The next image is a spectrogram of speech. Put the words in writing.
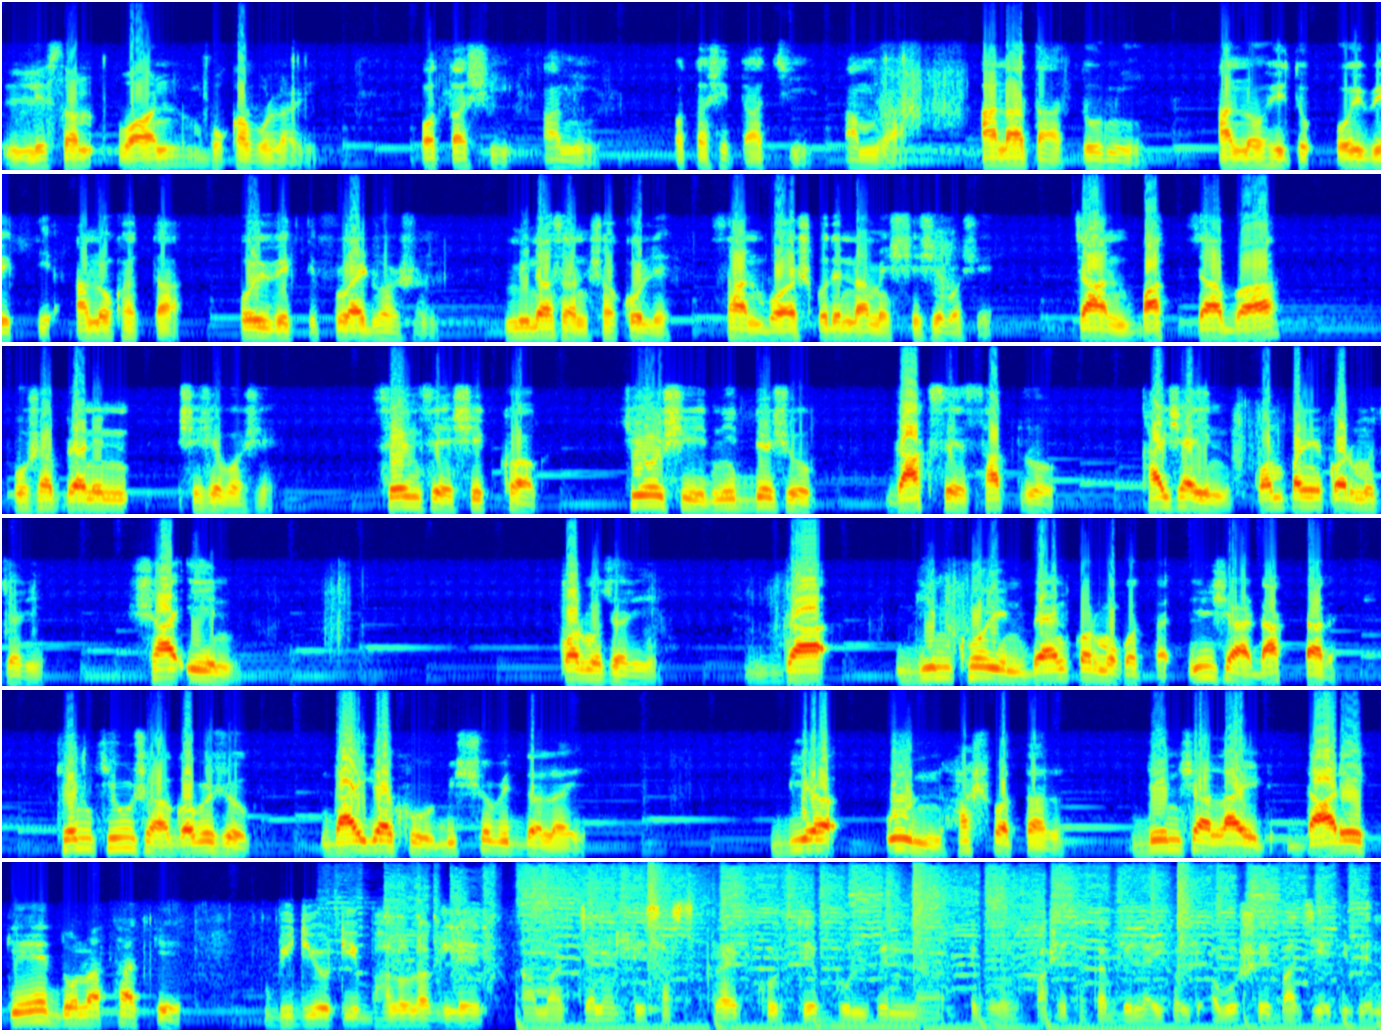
Lesson one vocabulary অতাশি আমি অতাশিতা আছি আমরা। আনাতা তুমি, আনহিত ওই ব্যক্তি, আনোখাতা ওই ব্যক্তি ফ্লাইট ভার্সন মিনাসান সকলে সান বয়স্কদের নামের শেষে বসে। চান বাচ্চা বা পোষা প্রাণীর শেষে বসে। সেন্সে শিক্ষক কিয়োশি নির্দেশক, গাকসে ছাত্র খাইসাইন কোম্পানির কর্মচারী, শাইন কর্মচারী গা গিনখোইন ব্যাংক কর্মকর্তা, ঈশা, ডাক্তার খেনখিউসা গবেষক দাইগাখু বিশ্ববিদ্যালয়, বিয়াউন হাসপাতাল, দেনশা লাইট, দারে কে, দোনাথা কে। ভিডিওটি ভালো লাগলে আমার চ্যানেলটি সাবস্ক্রাইব করতে ভুলবেন না এবং পাশে থাকা বেল আইকনটি অবশ্যই বাজিয়ে দিবেন।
